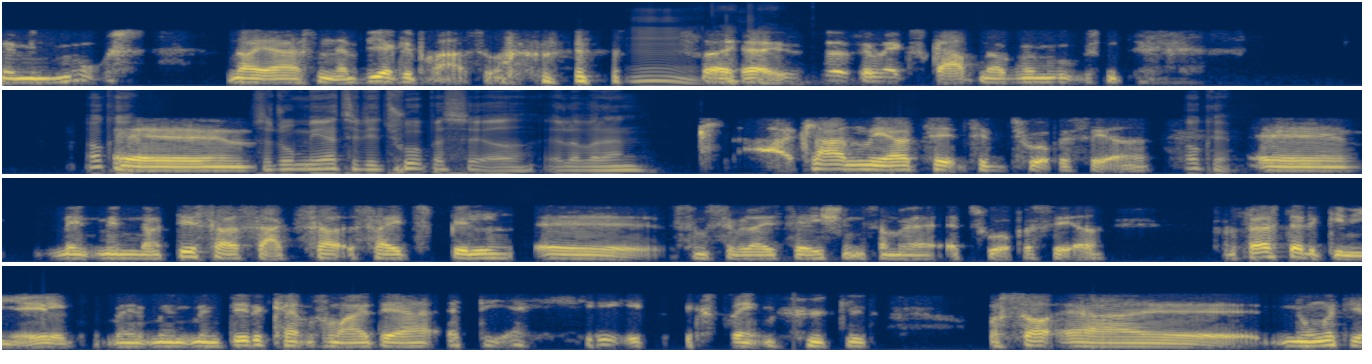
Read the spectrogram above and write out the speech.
med min mus, når jeg sådan er virkelig presset. Mm. så jeg, jeg er simpelthen ikke skarp nok med musen. Okay. Øh, Så du er mere til de turbaserede, eller hvordan? er klart mere til, til det turbaserede. Okay. Øh, men, men når det så er sagt, så, så er et spil øh, som Civilization, som er, er turbaseret, for det første er det genialt, men, men, men det, det kan for mig, det er, at det er helt ekstremt hyggeligt. Og så er øh, nogle af de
